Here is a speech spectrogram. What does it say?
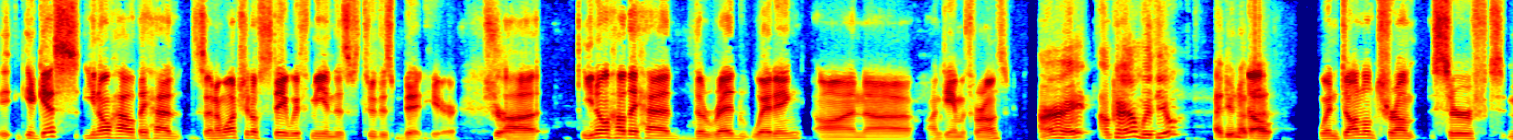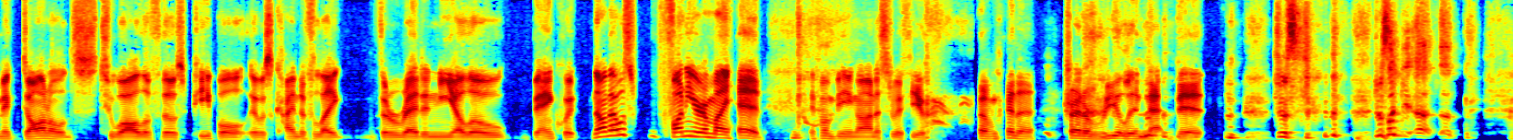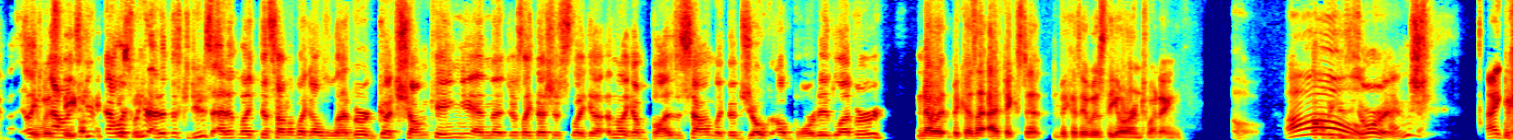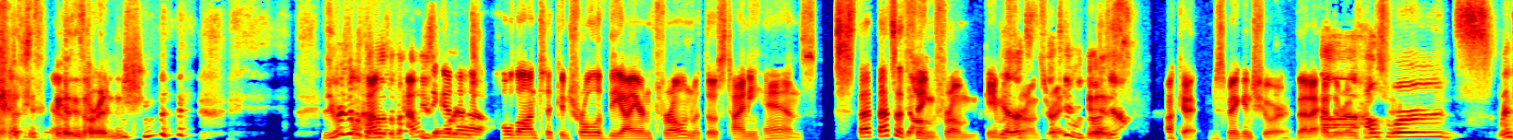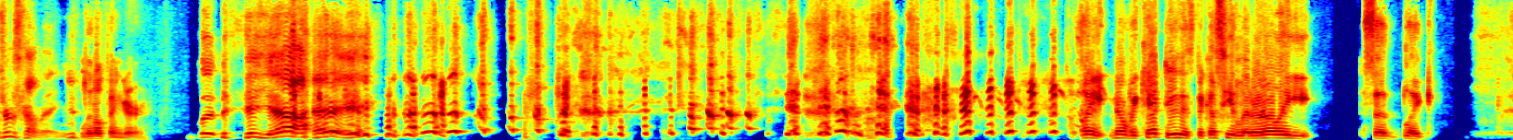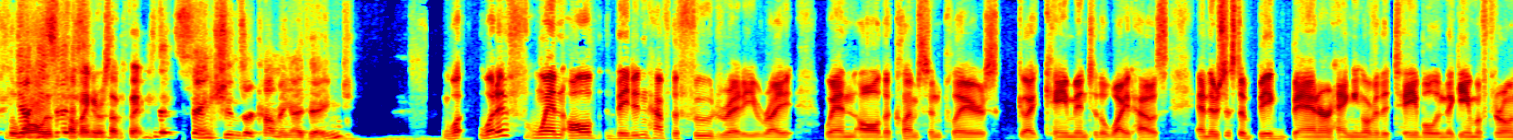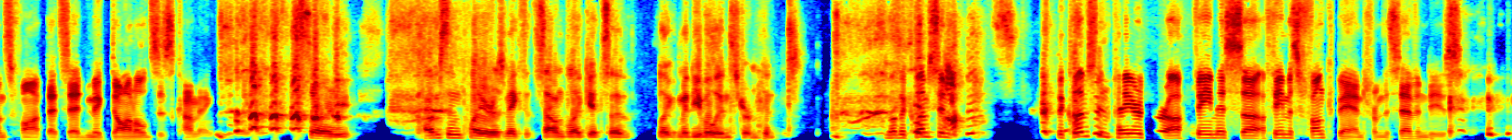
I I guess you know how they had, and I want you to stay with me in this through this bit here. Sure. Uh, you know how they had the red wedding on uh, on Game of Thrones. All right. Okay, I'm with you. I do know Now, that. when Donald Trump served McDonald's to all of those people, it was kind of like the red and yellow banquet. No, that was funnier in my head, if I'm being honest with you. I'm gonna try to reel in that bit. just just like uh, uh, like It was the- Alex, can- Alex when you edit this could you just edit like the sound of like a lever ga-chunking and that just like that's just like a and like a buzz sound like the joke aborted lever No, it, because I, I fixed it because it was the orange wedding. Oh, oh, because he's orange I get Because he's, Yeah. because he's orange. Did you guys ever Well, thought how, about the fact how that is he's he gonna orange? hold on to control of the Iron Throne with those tiny hands? That that's a thing from Game yeah of that's, Thrones, that's right? Game of Thrones is. Okay, just making sure that I had the Uh, reference house there. words. Winter's coming. Littlefinger. But- yeah. Hey. Wait, no, we can't do this because he literally said like the Yeah, wall is said- coming or He something. said sanctions are coming. I think. What what if when all they didn't have the food ready, right? When all the Clemson players like came into the White House and there's just a big banner hanging over the table in the Game of Thrones font that said McDonald's is coming. Sorry, Clemson players makes it sound like it's a like medieval instrument. Well, the Clemson the Clemson players are a famous uh, a famous funk band from the 70s.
